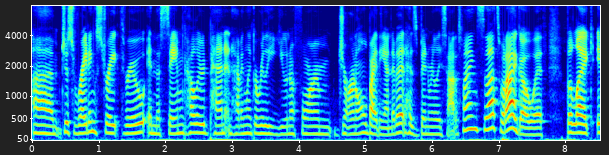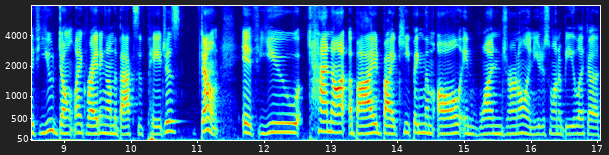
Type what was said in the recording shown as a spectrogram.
um, just writing straight through in the same colored pen and having like a really uniform journal by the end of it has been really satisfying. So that's what I go with. But like, if you don't like writing on the backs of pages, don't. If you cannot abide by keeping them all in one journal and you just want to be like a,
